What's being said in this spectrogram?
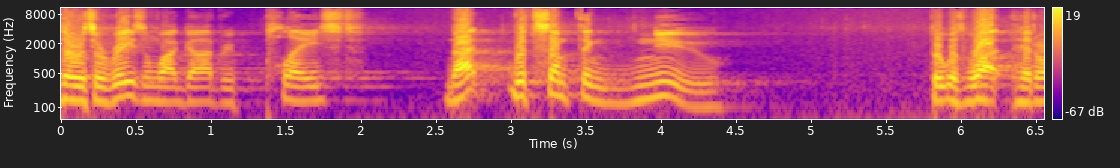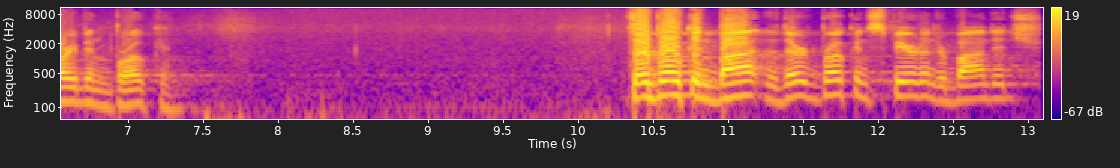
there was a reason why God replaced not with something new, but with what had already been broken. Their broken, bond, their broken spirit under bondage,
